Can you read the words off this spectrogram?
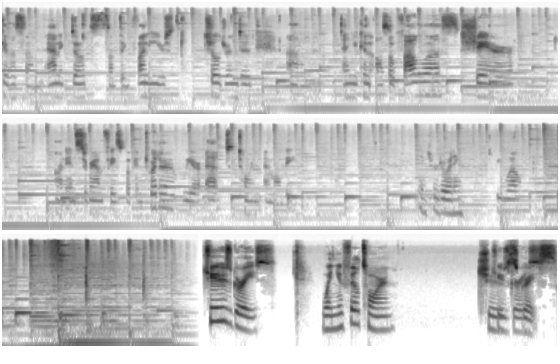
give us some anecdotes, something funny your children did. Um, and you can also follow us, share on Instagram, Facebook, and Twitter. We are at Torn MLB. Thanks for joining. Be well. Choose grace. When you feel torn, choose, choose grace. grace.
